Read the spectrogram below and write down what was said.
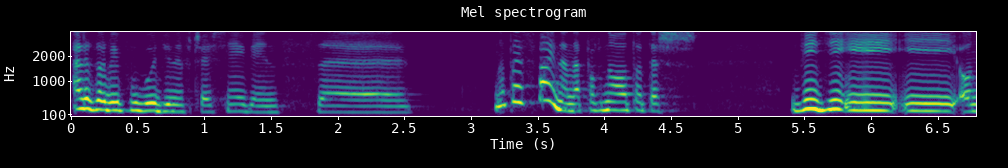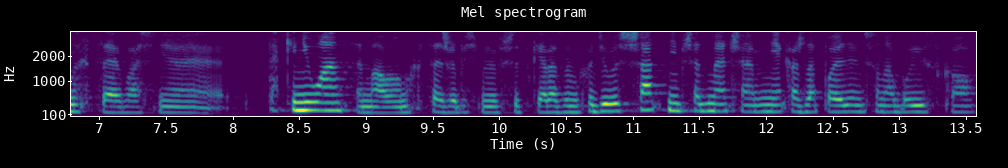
ale zrobi pół godziny wcześniej, więc e, no to jest fajne. Na pewno to też widzi i, i on chce właśnie takie niuanse małe. On chce, żebyśmy wszystkie razem chodziły z szatni przed meczem, nie każda pojedynczo na boisko.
